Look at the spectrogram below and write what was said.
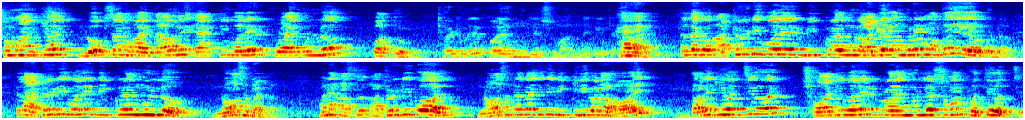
সমান কি হয়? লোকসান হয়। তাহলে একটি বলের ক্রয় মূল্য কত? ছোট বলে কয়েন মূল্যের সমান নাকি হ্যাঁ। তাহলে দেখো আঠেরোটি বলের বিক্রয় মূল্য আগের অঙ্কটার মতোই এই অঙ্কটা। তাহলে আঠেরোটি বলের বিক্রয় মূল্য নশো টাকা। মানে আঠেরোটি বল নশো টাকা যদি বিক্রি করা হয় তাহলে কি হচ্ছে ওর? ছটি বলের ক্রয় মূল্যের সমান ক্ষতি হচ্ছে।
